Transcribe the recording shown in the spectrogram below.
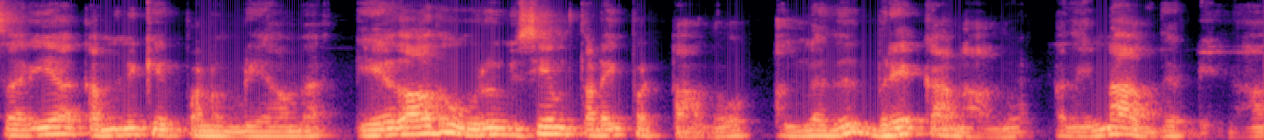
சரியாக கம்யூனிகேட் பண்ண முடியாமல் ஏதாவது ஒரு விஷயம் தடைப்பட்டாலோ அல்லது பிரேக் ஆனாலோ அது என்ன ஆகுது அப்படின்னா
